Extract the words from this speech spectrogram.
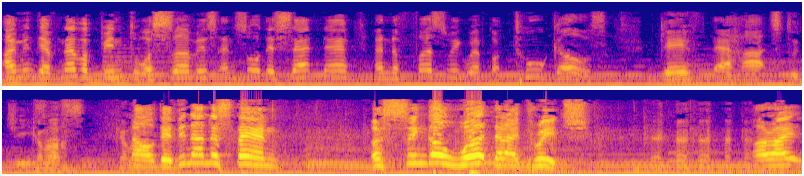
I mean, they've never been to a service, and so they sat there, and the first week we've got two girls gave their hearts to Jesus. Come on, come now, on. they didn't understand a single word that I preach. All right?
